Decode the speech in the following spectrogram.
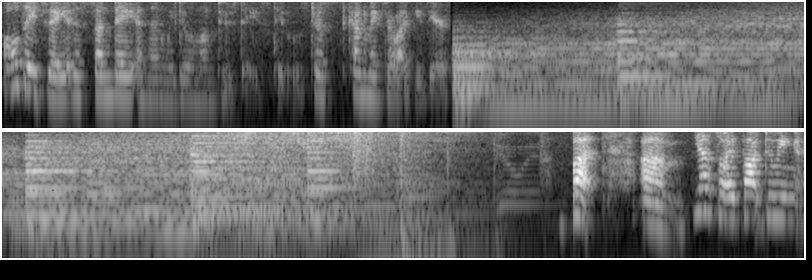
all day today. It is Sunday and then we do them on Tuesdays too. It just kind of makes our life easier. But um, yeah, so I thought doing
